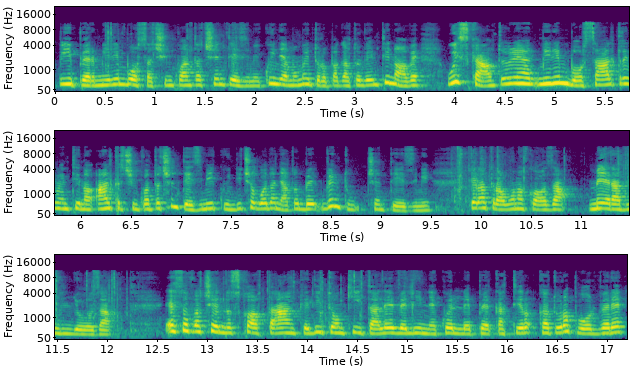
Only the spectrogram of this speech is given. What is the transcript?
Piper mi rimborsa 50 centesimi, quindi al momento l'ho pagato 29, Wiscount mi rimborsa altri, 29, altri 50 centesimi, quindi ci ho guadagnato 21 centesimi, che la trovo una cosa meravigliosa e sto facendo scorta anche di Tonchita le veline quelle per cattura polvere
